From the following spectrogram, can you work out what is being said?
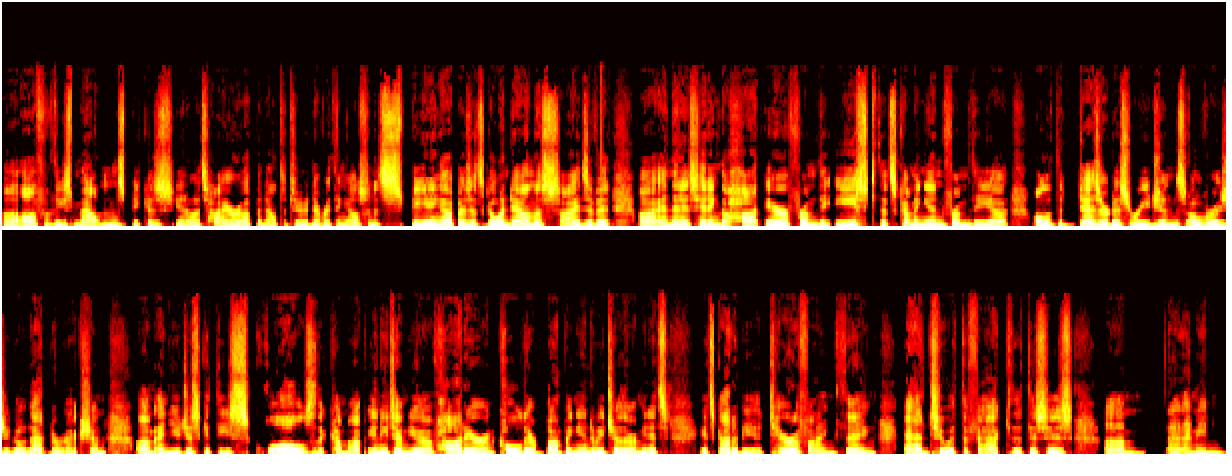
uh, off of these mountains because you know it's higher up in altitude and everything else, and it's speeding up as it's going down the sides of it, uh, and then it's hitting the hot air from the east that's coming in from the uh, all of the desertous regions over as you go that direction, um, and you just get these squalls that come up anytime you have hot air and cold air bumping into each other. I mean, it's it's got to be a terrifying thing. Add to it the fact that this is, um, I, I mean,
